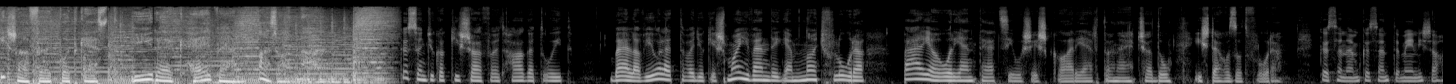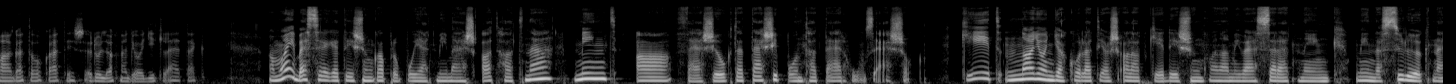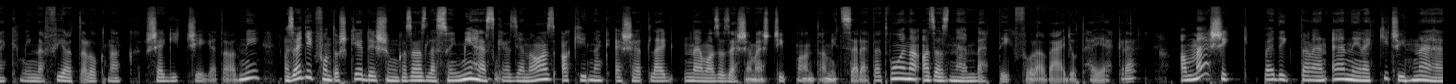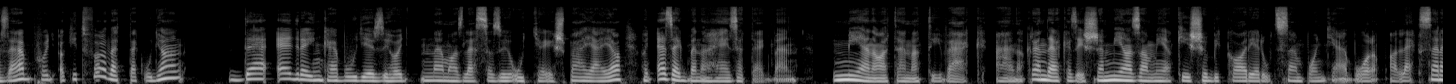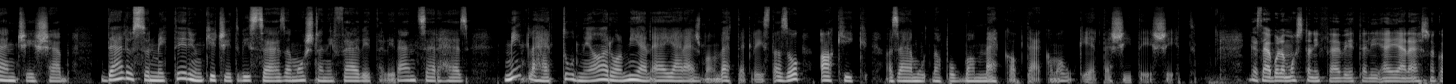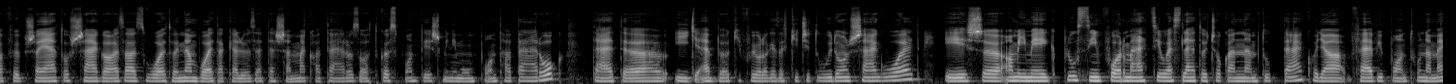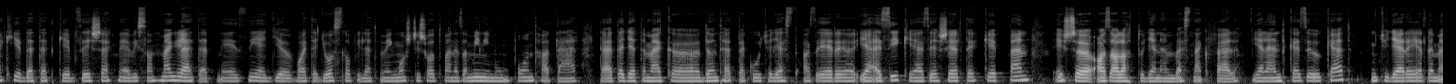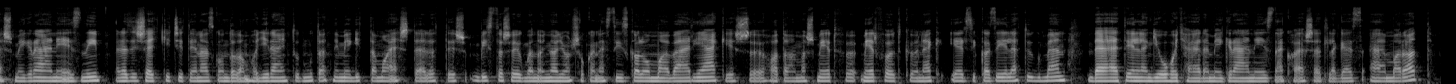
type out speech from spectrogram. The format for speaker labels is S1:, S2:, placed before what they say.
S1: Kisalföld Podcast. Hírek helyben azonnal.
S2: Köszöntjük a Kisalföld hallgatóit. Bella Violetta vagyok, és mai vendégem Nagy Flóra, pályaorientációs és karrier tanácsadó. Isten hozott Flóra.
S3: Köszönöm, köszöntöm én is a hallgatókat, és örülök nagyon, hogy itt lehetek.
S2: A mai beszélgetésünk apropóját mi más adhatná, mint a felsőoktatási ponthatár húzások. Két nagyon gyakorlatias alapkérdésünk van, amivel szeretnénk mind a szülőknek, mind a fiataloknak segítséget adni. Az egyik fontos kérdésünk az az lesz, hogy mihez kezdjen az, akinek esetleg nem az az SMS csippant, amit szeretett volna, azaz nem vették föl a vágyott helyekre. A másik pedig talán ennél egy kicsit nehezebb, hogy akit fölvettek ugyan, de egyre inkább úgy érzi, hogy nem az lesz az ő útja és pályája, hogy ezekben a helyzetekben milyen alternatívák állnak rendelkezésre, mi az, ami a későbbi karrierút szempontjából a legszerencsésebb. De először még térjünk kicsit vissza ez a mostani felvételi rendszerhez. Mit lehet tudni arról, milyen eljárásban vettek részt azok, akik az elmúlt napokban megkapták a maguk értesítését?
S3: Igazából a mostani felvételi eljárásnak a főbb sajátossága az az volt, hogy nem voltak előzetesen meghatározott központ és minimum ponthatárok, tehát így ebből kifolyólag ez egy kicsit újdonság volt, és ami még plusz információ, ezt lehet, hogy sokan nem tudták, hogy a felvi.hu-n a meghirdetett képzéseknél viszont meg lehetett nézni, egy, volt egy oszlop, illetve még most is ott van ez a minimum ponthatár, tehát egyetemek dönthettek úgy, hogy ezt azért jelzik jelzésértékképpen, és az alatt ugye nem vesznek fel jelentkezőket, úgyhogy erre érdemes még ránézni, mert ez is egy kicsit én azt gondolom, hogy irányt tud mutatni még itt a ma este előtt, és biztos vagyok benne, hogy nagyon sokan ezt izgalommal várják, és hatalmas mérföldkőnek érzik az életükben, de tényleg jó, hogyha erre még ránéznek, ha esetleg ez elmaradt.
